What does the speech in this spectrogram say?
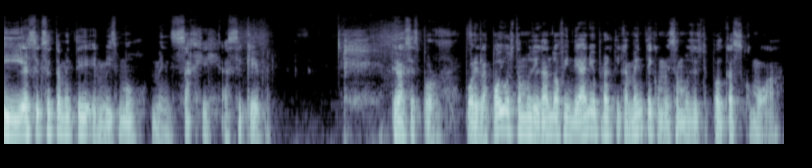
Y es exactamente el mismo mensaje. Así que gracias por, por el apoyo. Estamos llegando a fin de año prácticamente. Comenzamos este podcast como a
